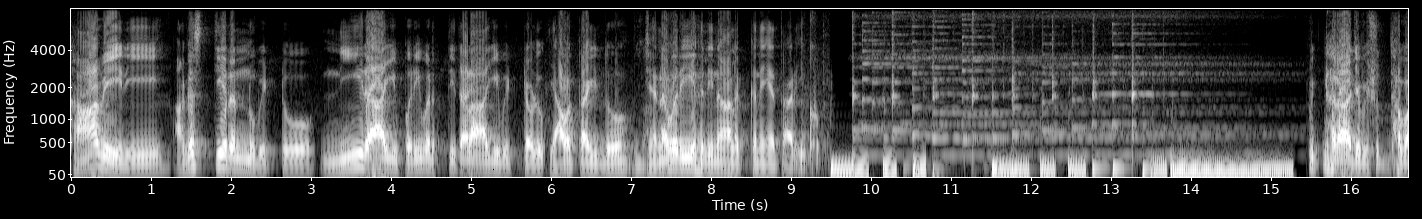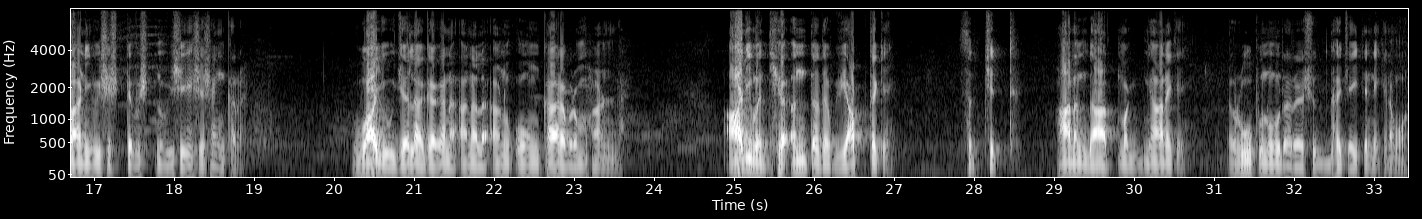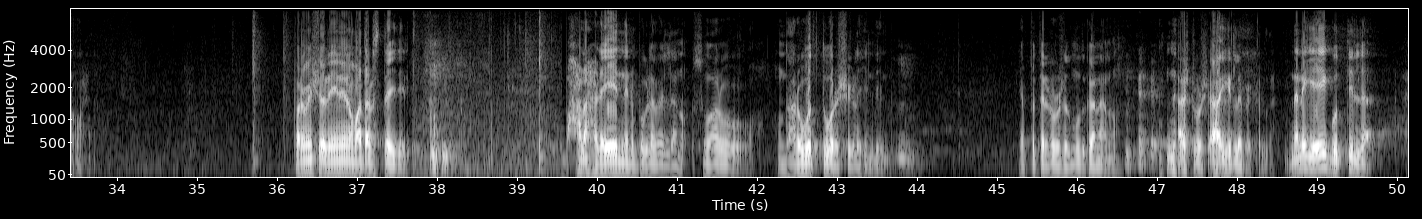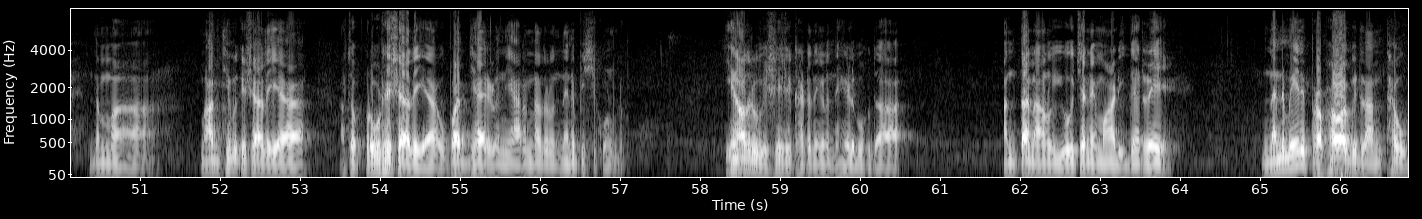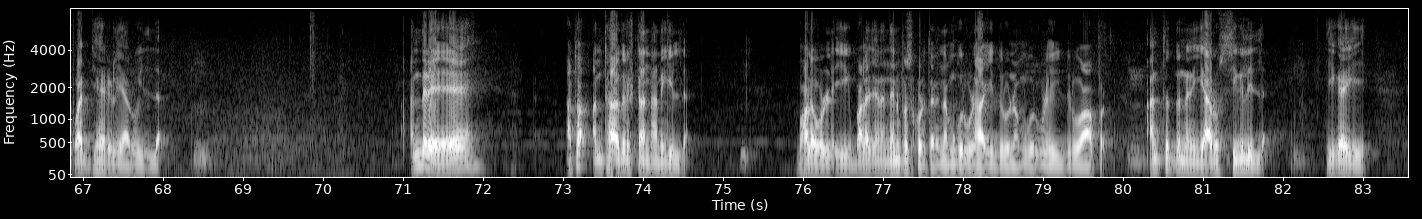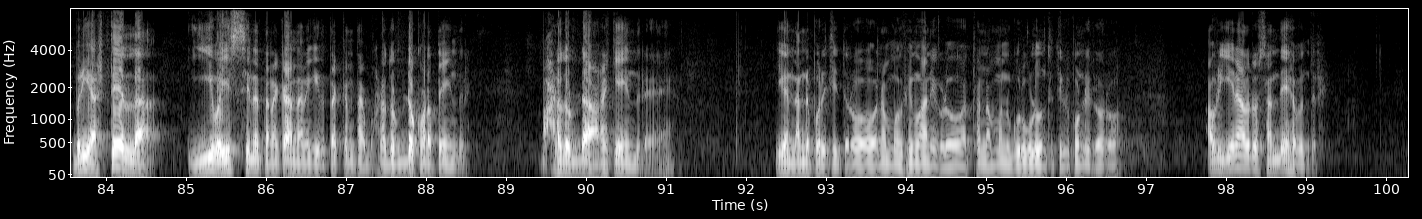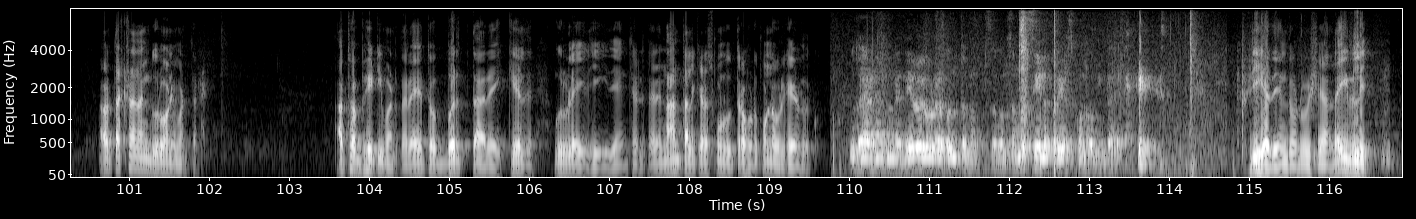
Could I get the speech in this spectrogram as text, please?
ಕಾವೇರಿ ಅಗಸ್ತ್ಯರನ್ನು ಬಿಟ್ಟು ನೀರಾಗಿ ಪರಿವರ್ತಿತಳಾಗಿ ಬಿಟ್ಟಳು. ಯಾವತ್ತಾಗಿದ್ದು ಜನವರಿ ಹದಿನಾಲ್ಕನೆಯ ತಾರೀಖು. ವಿಘ್ನರಾಜ ವಿಶುದ್ಧವಾಣಿ ವಿಶಿಷ್ಟ ವಿಷ್ಣು ವಿಶೇಷ ಶಂಕರ. ವಾಯು, ಜಲ, ಗಗನ, ಅನಲ, ಅಣು, ಓಂಕಾರ, ಬ್ರಹ್ಮಾಂಡ. ಆದಿಮಧ್ಯ ಅಂತದ ವ್ಯಾಪ್ತಕೆ ಸಚ್ಚಿತ್ ಆನಂದ ಆತ್ಮಜ್ಞಾನಕ್ಕೆ ರೂಪುನೂರರ ಶುದ್ಧ ಚೈತನ್ಯಕ್ಕೆ ನಮೋ ನಮಃ. ಪರಮೇಶ್ವರ್, ಏನೇನೋ ಮಾತಾಡಿಸ್ತಾ ಇದ್ದೀರಿ? ಬಹಳ ಹಳೆಯ ನೆನಪುಗಳವೆಲ್ಲನೂ, ಸುಮಾರು ಒಂದು ಅರುವತ್ತು ವರ್ಷಗಳ ಹಿಂದೆ ಎಪ್ಪತ್ತೆರಡು ವರ್ಷದ ಮುದುಕ ನಾನು. ಇನ್ನಷ್ಟು ವರ್ಷ ಆಗಿರಲೇಬೇಕಲ್ಲ. ನನಗೆ ಗೊತ್ತಿಲ್ಲ, ನಮ್ಮ ಮಾಧ್ಯಮಿಕ ಶಾಲೆಯ ಅಥವಾ ಪ್ರೌಢಶಾಲೆಯ ಉಪಾಧ್ಯಾಯಗಳನ್ನು ಯಾರನ್ನಾದರೂ ನೆನಪಿಸಿಕೊಂಡು ಏನಾದರೂ ವಿಶೇಷ ಘಟನೆಗಳನ್ನು ಹೇಳಬಹುದಾ? ಅಂತ ನಾನು ಯೋಚನೆ ಮಾಡಿದರೆ ನನ್ನ ಮೇಲೆ ಪ್ರಭಾವ ಬೀರಿದ ಅಂಥ ಉಪಾಧ್ಯಾಯರುಗಳು ಯಾರೂ ಇಲ್ಲ. ಅಂದರೆ ಅಥವಾ ಅಂಥ ಅದೃಷ್ಟ ನನಗಿಲ್ಲ. ಭಾಳ ಒಳ್ಳೆ, ಈಗ ಭಾಳ ಜನ ನೆನಪಿಸ್ಕೊಳ್ತಾರೆ, ನಮ್ಮ ಗುರುಗಳು ಹಾಗಿದ್ದರು ನಮ್ಮ ಗುರುಗಳು ಹೇಗಿದ್ದರು ಆ ಪ ಅಂಥದ್ದು ನನಗೆ ಯಾರೂ ಸಿಗಲಿಲ್ಲ. ಹೀಗಾಗಿ ಬರೀ ಅಷ್ಟೇ ಅಲ್ಲ ಈ ವಯಸ್ಸಿನ ತನಕ ನನಗಿರ್ತಕ್ಕಂಥ ಬಹಳ ದೊಡ್ಡ ಕೊರತೆ ಎಂದರೆ ಬಹಳ ದೊಡ್ಡ ಅರಕೆ ಎಂದರೆ ಈಗ ನನ್ನ ಪರಿಚಿತರೋ, ನಮ್ಮ ಅಭಿಮಾನಿಗಳು ಅಥವಾ ನಮ್ಮನ್ನು ಗುರುಗಳು ಅಂತ ತಿಳ್ಕೊಂಡಿರೋರು ಅವ್ರಿಗೇನಾದರೂ ಸಂದೇಹ ಬಂದರೆ, ಅವ್ರ ತಕ್ಷಣ ನಂಗೆ ದೂರವಾಣಿ ಮಾಡ್ತಾರೆ. ಅಥವಾ ಭೇಟಿ ಮಾಡ್ತಾರೆ, ಅಥವಾ ಬರ್ತಾರೆ, ಕೇಳಿದೆ, ಗುರುಗಳೇ ಇದು ಹೀಗಿದೆ ಅಂತ ಹೇಳ್ತಾರೆ. ನಾನು ತಲೆ ಕೆಡಿಸ್ಕೊಂಡು ಉತ್ತರ ಹುಡ್ಕೊಂಡು ಅವ್ರಿಗೆ ಹೇಳಬೇಕು. ಉದಾಹರಣೆ ಮೊನ್ನೆ ದೇವೇಗೌಡರ ಬಂತು ಮತ್ತು ಒಂದು ಸಮಸ್ಯೆಯನ್ನು ಪರಿಹರಿಸ್ಕೊಂಡು ಹೋಗಿದ್ದಾರೆ. ಬಿಡಿ ಅದೇನು ದೊಡ್ಡ ವಿಷಯ ಅಲ್ಲ ಇರಲಿ.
